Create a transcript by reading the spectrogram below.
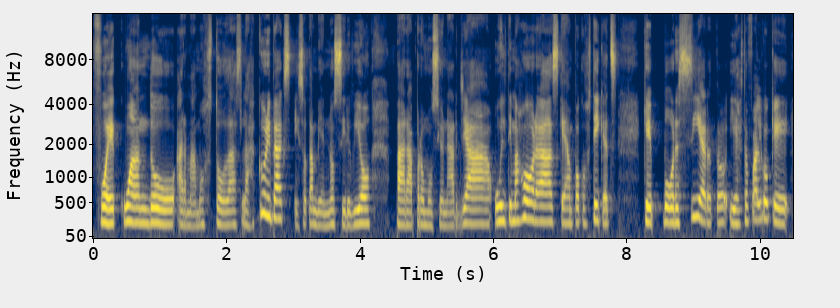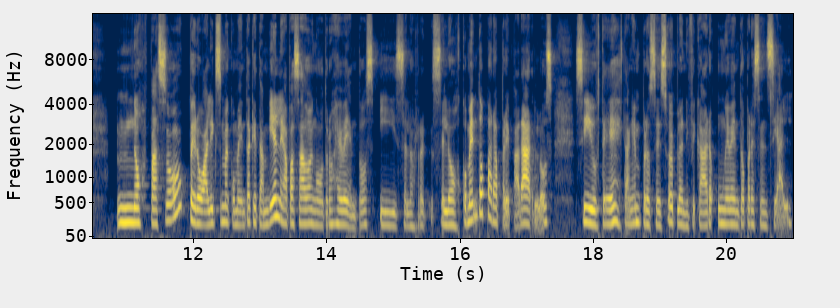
fue cuando armamos todas las goodie bags. Eso también nos sirvió para promocionar ya últimas horas, quedan pocos tickets, que por cierto, y esto fue algo que nos pasó, pero Alex me comenta que también le ha pasado en otros eventos y se los, se los comento para prepararlos si ustedes están en proceso de planificar un evento presencial.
